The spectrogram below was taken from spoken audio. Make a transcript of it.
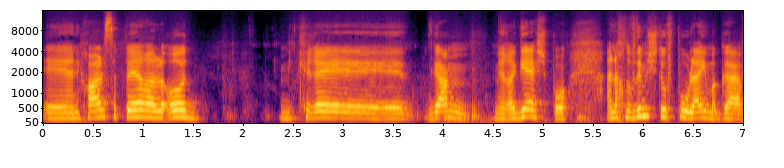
אני יכולה לספר על עוד מקרה גם מרגש פה אנחנו עובדים בשיתוף פעולה עם מג"ב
